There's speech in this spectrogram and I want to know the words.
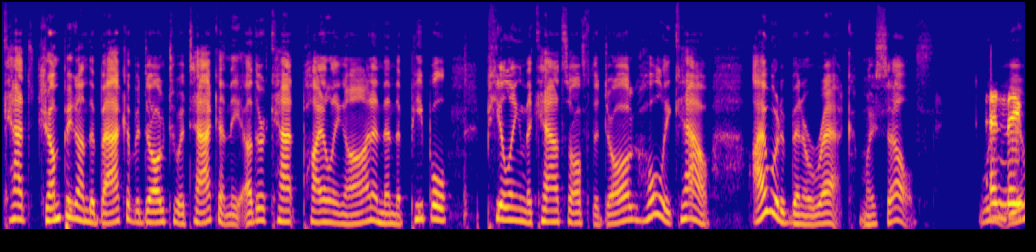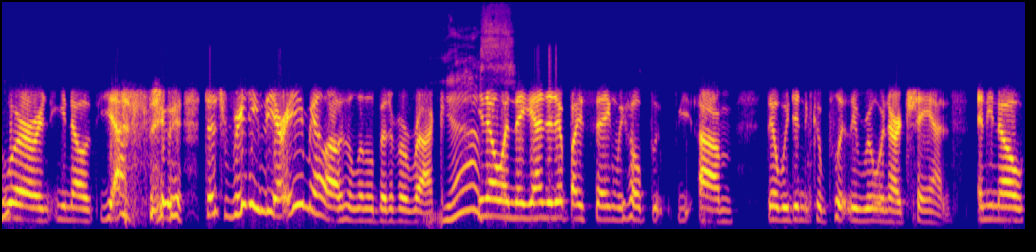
cats jumping on the back of a dog to attack and the other cat piling on and then the people peeling the cats off the dog holy cow i would have been a wreck myself Wouldn't and they you? were, and you know, yes, they were, just reading their email, I was a little bit of a wreck. Yes. You know, and they ended it by saying, "We hope um, that we didn't completely ruin our chance." And you know,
